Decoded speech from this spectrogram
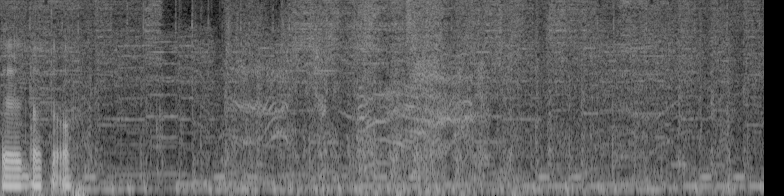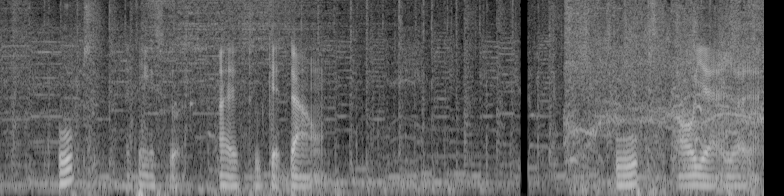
The daughter of Oops, I think it's gone. I have to get down. Oops. Oh yeah, yeah, yeah.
